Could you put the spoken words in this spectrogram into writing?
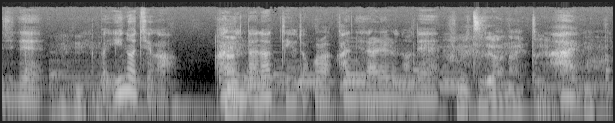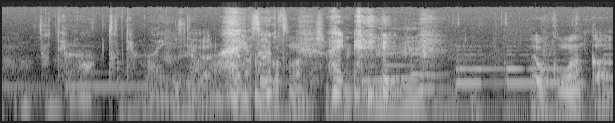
じでやっぱり命があるんだなっていうところは感じられるので、不滅ではないという、はい。うん。とてもとてもいいと風情そういうことなんでしょうね、はい。僕もなんか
